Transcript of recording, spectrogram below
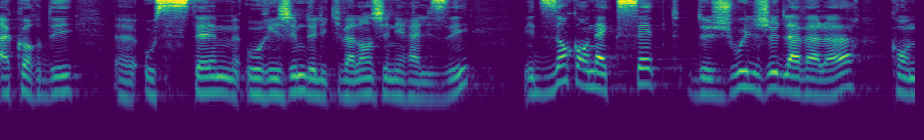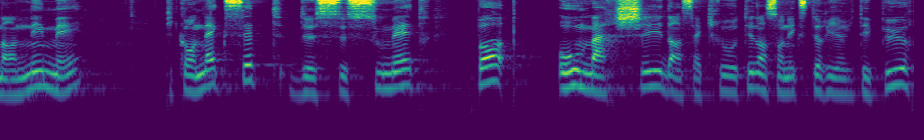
accordé au système, au régime de l'équivalence généralisée. Mais disons qu'on accepte de jouer le jeu de la valeur, qu'on en émet, puis qu'on accepte de se soumettre pas au marché dans sa cruauté, dans son extériorité pure,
